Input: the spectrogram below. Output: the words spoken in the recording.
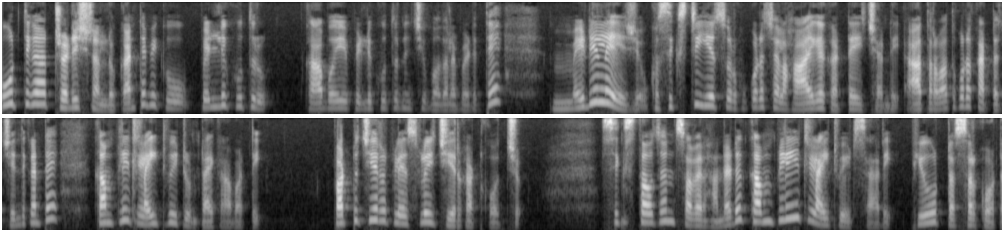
పూర్తిగా ట్రెడిషనల్ లుక్. అంటే మీకు పెళ్ళి కూతురు కాబోయే పెళ్ళి కూతురు నుంచి మొదలు పెడితే మిడిల్ ఏజ్ ఒక సిక్స్టీ ఇయర్స్ వరకు కూడా చాలా హాయిగా కట్టేయచ్చండి. ఆ తర్వాత కూడా కట్టచ్చు. ఎందుకంటే కంప్లీట్ లైట్ వెయిట్ ఉంటాయి కాబట్టి. పట్టు చీర ప్లేస్లో ఈ చీర కట్టుకోవచ్చు. Six thousand seven hundred complete light weight saree pure tussar Kota.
